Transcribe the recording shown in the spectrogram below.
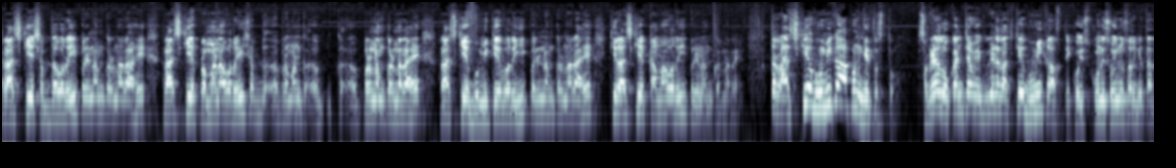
राजकीय शब्दावरही परिणाम करणारा आहे. राजकीय प्रमाणावरही शब्द प्रमाण क- परिणाम करणारा आहे. राजकीय भूमिकेवरही परिणाम करणारा आहे की राजकीय कामावरही परिणाम करणार आहे. तर राजकीय भूमिका आपण घेत असतो. सगळ्या लोकांच्या वेगवेगळ्या राजकीय भूमिका असते. कोणी कोणी सोयीनुसार घेतात.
